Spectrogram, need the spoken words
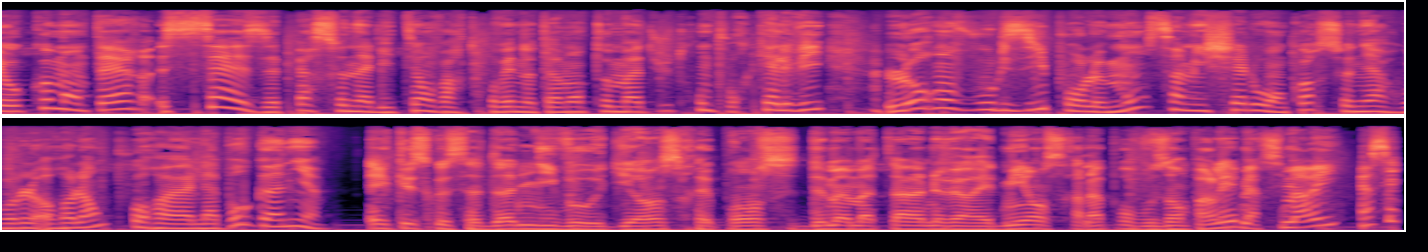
Et au commentaire, 16 personnalités. On va retrouver notamment Thomas Dutronc pour Calvi, Laurent Voulzy pour le Mont Saint-Michel ou encore Sonia Roland pour euh, la Bourgogne. Et qu'est-ce que ça donne niveau audience Réponse demain matin à 9h30. On sera là pour vous en parler. Merci Marie. Merci.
